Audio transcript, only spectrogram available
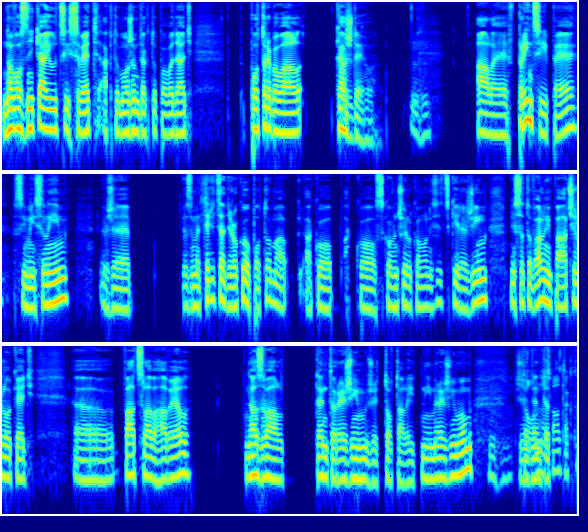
novoznikajúci svet, ak to môžem takto povedať, potreboval každého. Mm-hmm. Ale v princípe si myslím, že sme 30 rokov potom, ako, ako skončil komunistický režim, mne sa to veľmi páčilo, keď uh, Václav Havel nazval tento režim, že totalitným režimom. Mm-hmm. Že to tento... nazval takto?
